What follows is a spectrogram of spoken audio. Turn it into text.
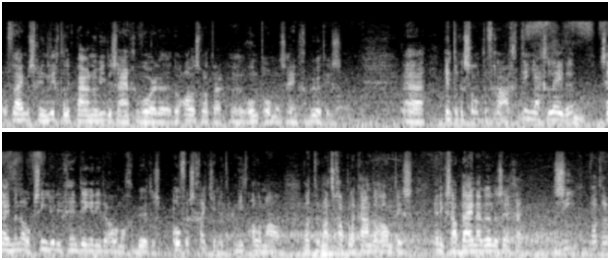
Of wij misschien lichtelijk paranoïde zijn geworden door alles wat er eh, rondom ons heen gebeurd is. Eh, interessante vraag. Tien jaar geleden zei men ook: zien jullie geen dingen die er allemaal gebeurd is? Overschat je het niet allemaal wat er maatschappelijk aan de hand is? En ik zou bijna willen zeggen: zie wat er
